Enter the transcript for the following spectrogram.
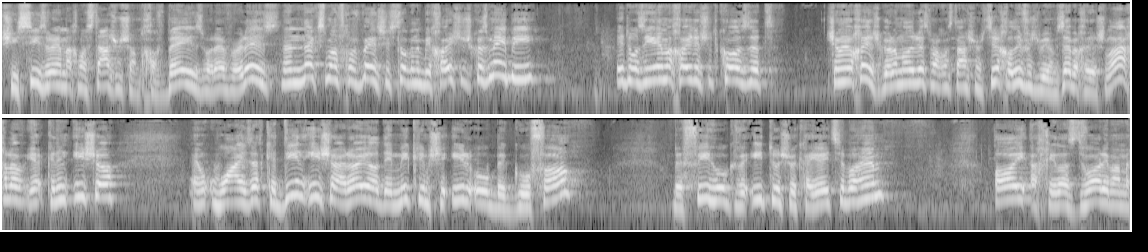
she sees Reimach Mastashmish on Chav Beis, whatever it is, then next month Chav Beis she's still going to be Choshesh because maybe it was a Yom HaChodesh that caused it. Shem HaChodesh, Garam Lo Yidis Mach Mastashmish, Tzir Chalifish B'yom Zeh B'Chodesh La'achlav, Kedin Isha, and why is that? Kedin Isha Aroyal De Mikrim She'ir'u Begufo, Befihuk Ve'itush Ve'kayotze Bohem, Oy Achilas Dvorim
